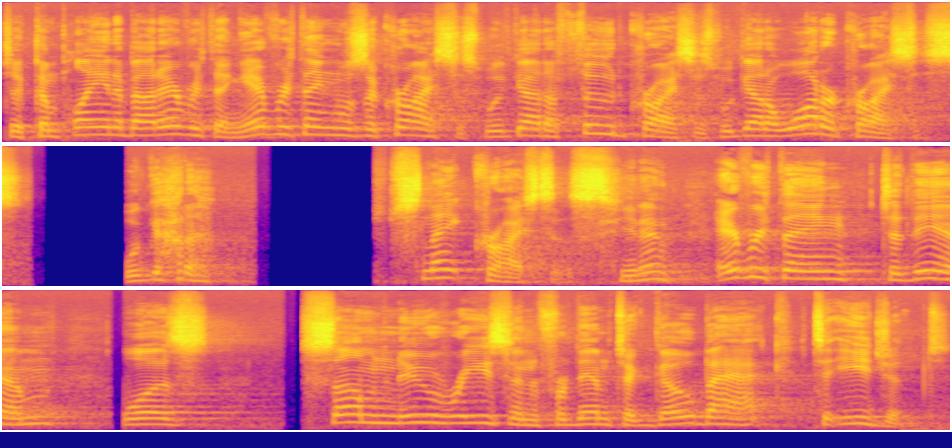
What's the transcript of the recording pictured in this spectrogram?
To complain about everything. Everything was a crisis. We've got a food crisis. We've got a water crisis. We've got a snake crisis. You know, everything to them was some new reason for them to go back to Egypt.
